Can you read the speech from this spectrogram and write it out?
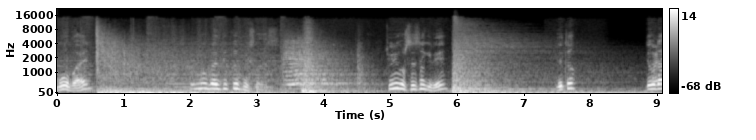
মোবাইল? মোবাইল তুই কই পেয়েছিস চুরি করছিস নাকি রে? দে তো। দে ওটা।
